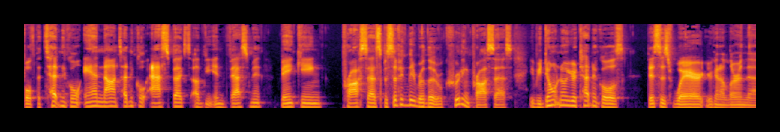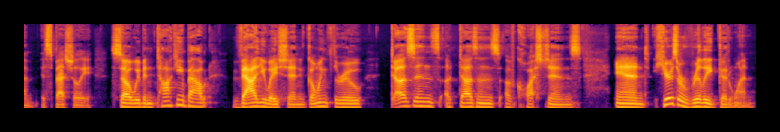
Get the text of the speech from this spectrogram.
both the technical and non technical aspects of the investment banking process, specifically the recruiting process. If you don't know your technicals, this is where you're going to learn them, especially. So, we've been talking about valuation, going through dozens of dozens of questions. And here's a really good one.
